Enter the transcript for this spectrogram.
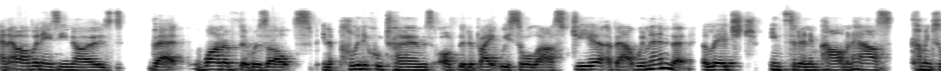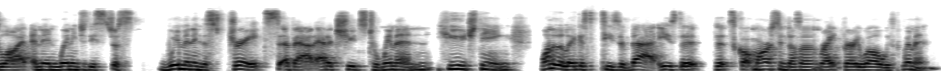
and Albanese knows that one of the results in a political terms of the debate we saw last year about women, that alleged incident in Parliament House coming to light, and then went into this just women in the streets about attitudes to women, huge thing. One of the legacies of that is that, that Scott Morrison doesn't rate very well with women.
